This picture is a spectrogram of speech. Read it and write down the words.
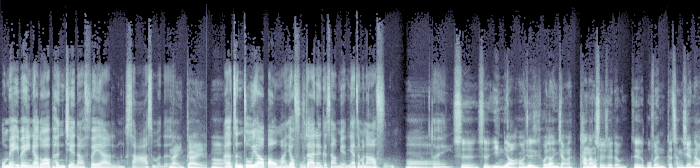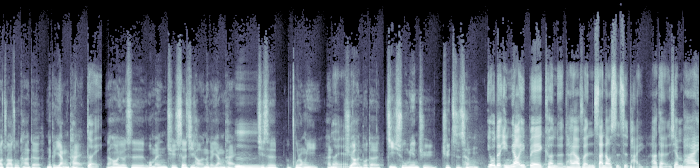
我每一杯饮料都要喷溅啊、飞啊、洒啊什么的。奶盖啊，它的珍珠要爆满，要浮在那个上面，你要怎么让它浮？哦，对，是是饮料哈，就是回到你讲的汤汤水水的这个部分的呈现，它要抓住它的那个样态。对，然后又是我们去设计好的那个样态，嗯，其实不不容易。很需要很多的技术面去去支撑。有的饮料一杯可能它要分三到四次拍，它可能先拍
